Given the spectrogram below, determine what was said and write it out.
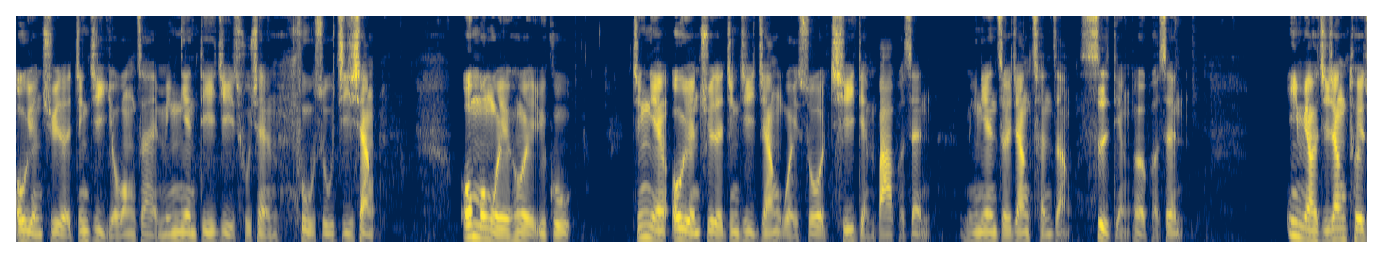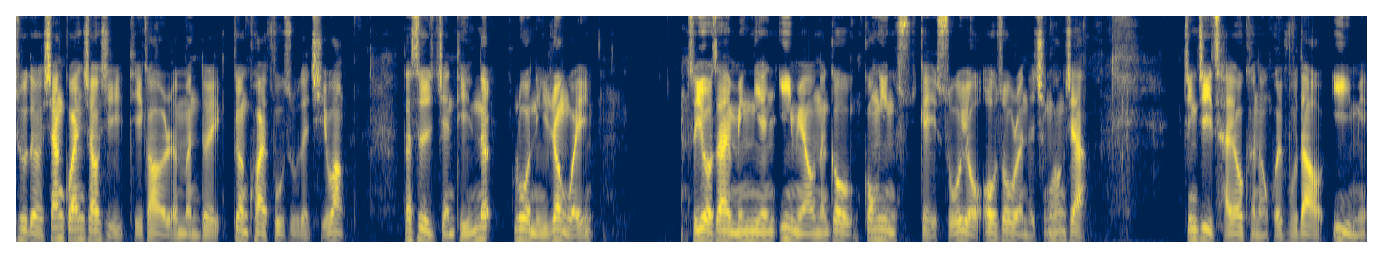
欧元区的经济有望在明年第一季出现复苏迹象。欧盟委员会预估，今年欧元区的经济将萎缩七点八 percent，明年则将成长四点二 percent。疫苗即将推出的相关消息，提高了人们对更快复苏的期望。但是，简提洛尼认为，只有在明年疫苗能够供应给所有欧洲人的情况下，经济才有可能恢复到疫苗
